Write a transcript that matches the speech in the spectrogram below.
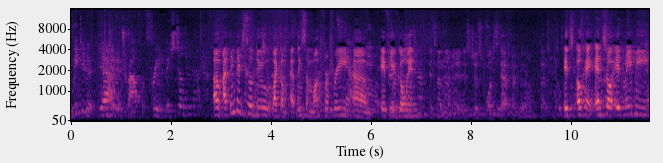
We did a, Yeah. we did a trial for free. Do they still do that? Um, I think they still do like um, at least a month for free. Um, if you go in, It's unlimited, it's just one staff member that's what. it's okay. And so it may be,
